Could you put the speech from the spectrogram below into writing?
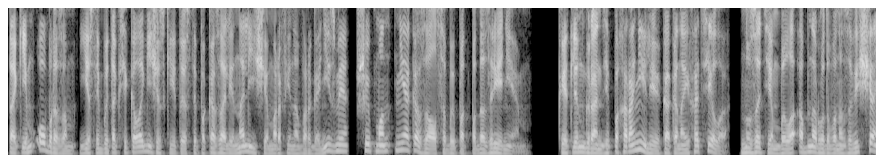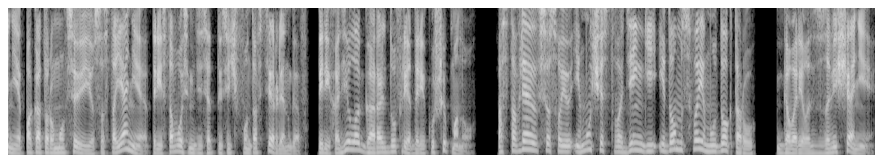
Таким образом, если бы токсикологические тесты показали наличие морфина в организме, Шипман не оказался бы под подозрением. Кэтлин Гранди похоронили, как она и хотела, но затем было обнародовано завещание, по которому все ее состояние, 380 тысяч фунтов стерлингов, переходило Гарольду Фредерику Шипману. «Оставляю все свое имущество, деньги и дом своему доктору», — говорилось в завещании.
